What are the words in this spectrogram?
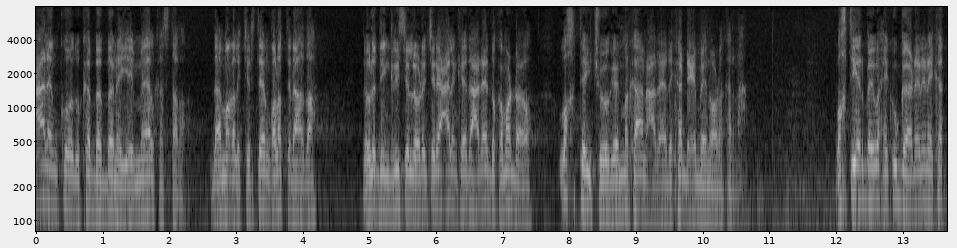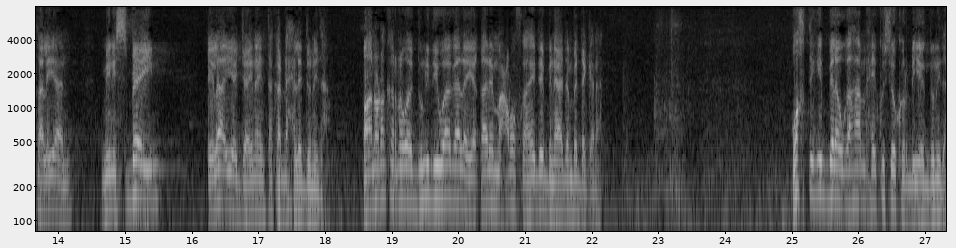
calankoodu ka babanayay meel kastaba. Haddaa maqli jirteen qolo tidhaahda dowladda ingiriiska la odhan jiray calankeeda cadeedu kama dhaco. Wakhtay joogeen marka aan cadeeda ka dhicin baynu odhan karnaa. Wakhti yar bay waxay ku gaadheen inay ka taliyaan min sbain ilaa iyo jina inta ka dhexle dunida waan odhan karna waa dunidii waagaa la yaqaanee macruufka ahayd ee bini aadamba deganaa wakhtigii bilowga ahaa maxay ku soo kordhiyeen dunida?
